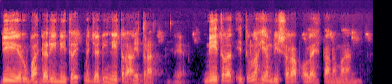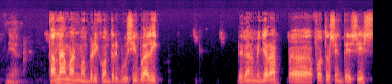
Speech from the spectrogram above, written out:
dirubah dari nitrit menjadi nitrat. Nitrat, ya. Nitrat itulah yang diserap oleh tanaman. Ya. Tanaman memberi kontribusi balik dengan menyerap uh, fotosintesis,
